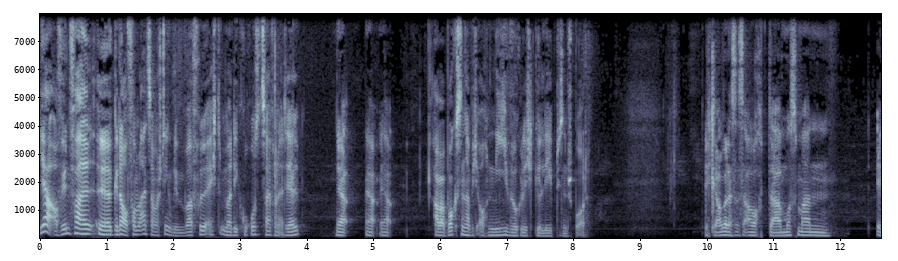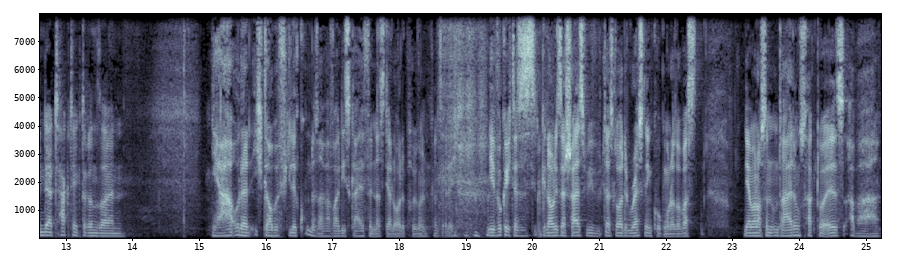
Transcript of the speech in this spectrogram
Ja, auf jeden Fall, äh, genau, Formel 1 haben wir stehen geblieben. War früher echt immer die große Zeit von RTL. Ja, ja, ja. Aber Boxen habe ich auch nie wirklich gelebt, diesen Sport. Ich glaube, das ist auch, da muss man in der Taktik drin sein. Ja, oder ich glaube, viele gucken das einfach, weil die es geil finden, dass die Leute prügeln, ganz ehrlich. nee, wirklich, das ist genau dieser Scheiß, wie dass Leute Wrestling gucken oder so, was ja immer noch so ein Unterhaltungsfaktor ist, aber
